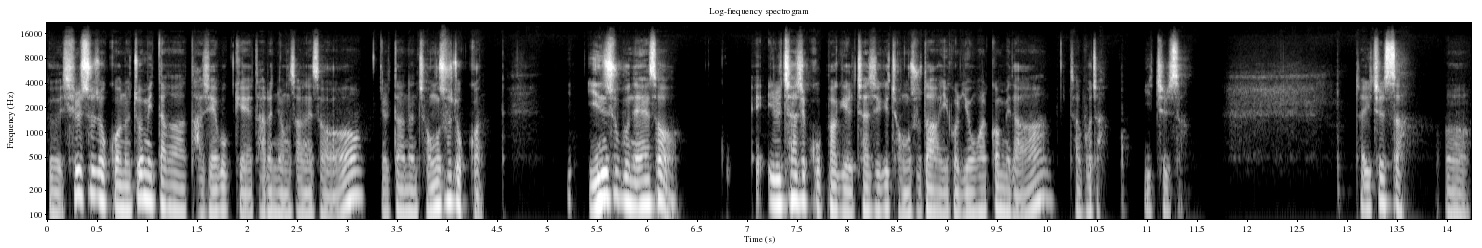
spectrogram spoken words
그 실수 조건은 좀 이따가 다시 해볼게 다른 영상에서. 일단은 정수 조건. 인수분해해서 1차식 곱하기 1차식이 정수다. 이걸 이용할 겁니다. 자 보자. 274 자, 274 어,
